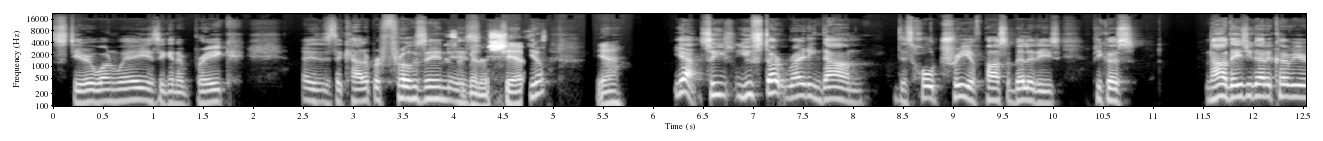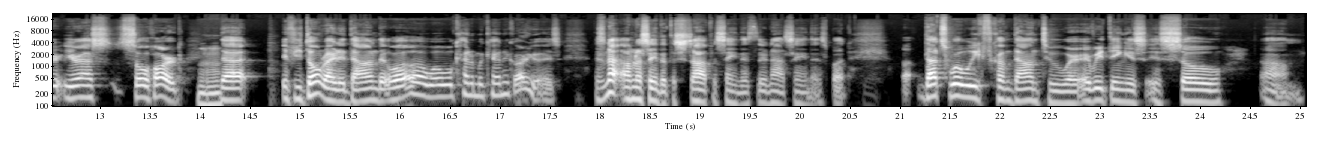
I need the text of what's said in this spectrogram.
steer one way? Is it going to break? Is the caliper frozen? Is it Is going to shift? you know- yeah. Yeah so you, you start writing down this whole tree of possibilities because nowadays you got to cover your, your ass so hard Mhm. that if you don't write it down that well, oh, well what kind of mechanic are you? Guys it's not i'm not saying that the shop is saying this they're not saying this but uh, that's where we've come down to where everything is is so um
